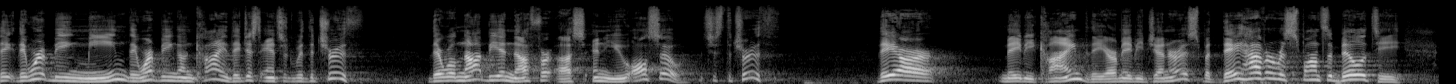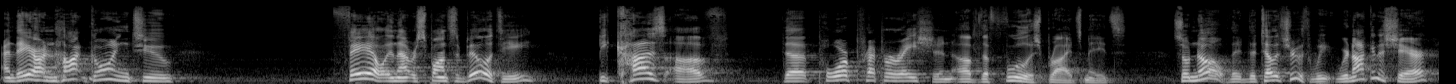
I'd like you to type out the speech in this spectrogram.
they, they weren't being mean, they weren't being unkind, they just answered with the truth. There will not be enough for us and you also. It's just the truth. They are maybe kind, they are maybe generous, but they have a responsibility and they are not going to fail in that responsibility because of the poor preparation of the foolish bridesmaids. So, no, they, they tell the truth. We, we're not going to share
